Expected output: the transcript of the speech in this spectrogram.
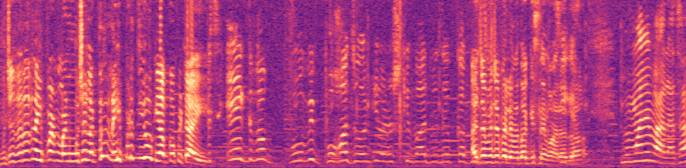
मुझे जरा नहीं पड़ मुझे लगता था नहीं पड़ती होगी आपको पिटाई। बस एक दफ़ा वो भी बहुत ज़ोर की और उसके बाद मतलब कभी अच्छा मुझे पहले बताओ किसने मारा था? मम्मा ने मारा था।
